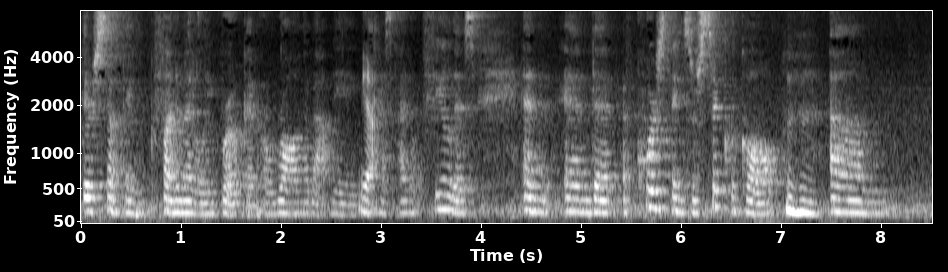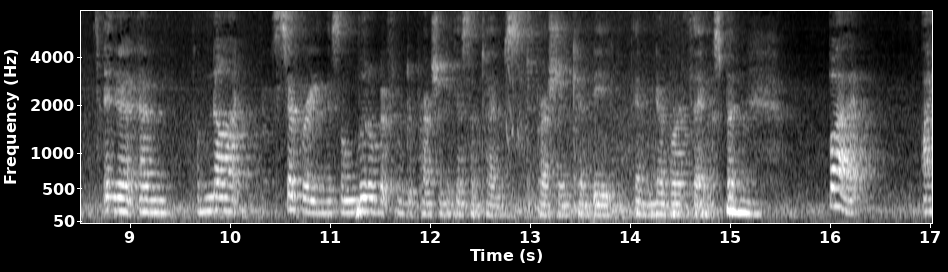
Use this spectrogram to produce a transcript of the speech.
"There's something fundamentally broken or wrong about me Yeah. because I don't feel this," and and that of course things are cyclical. Mm-hmm. Um, and I- I'm, I'm not separating this a little bit from depression because sometimes depression can be in a number of things, but mm-hmm. but I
